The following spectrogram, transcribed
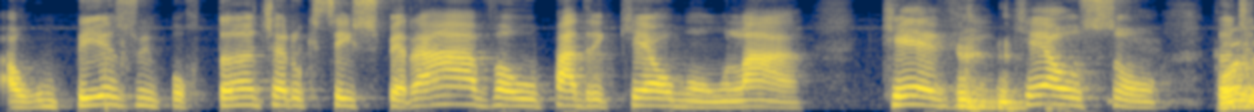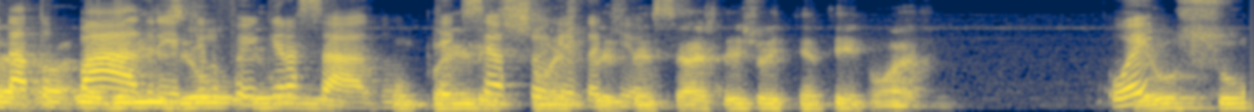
algum peso importante? Era o que você esperava? O padre Kelmon lá, Kevin, Kelson, candidato olha, padre, Denise, aquilo eu, foi engraçado. O que, que você achou daquilo? presidenciais desde 89. Oi? Eu sou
